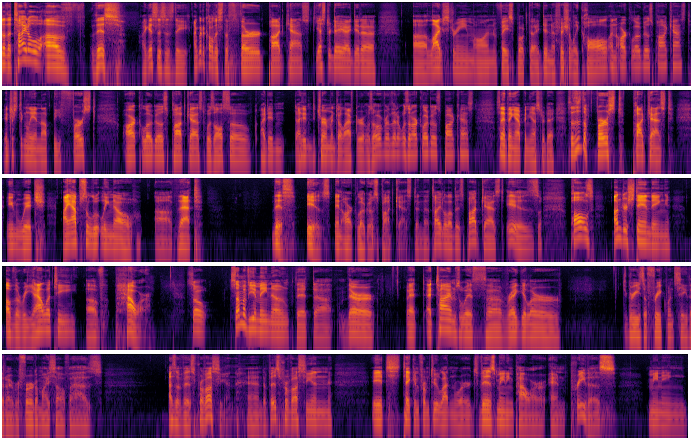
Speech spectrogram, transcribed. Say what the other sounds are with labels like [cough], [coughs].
So the title of this, I guess this is the, I'm going to call this the third podcast. Yesterday I did a, a live stream on Facebook that I didn't officially call an Arc Logos podcast. Interestingly enough, the first Arc Logos podcast was also, I didn't I didn't determine until after it was over that it was an Arc Logos podcast. Same thing happened yesterday. So this is the first podcast in which I absolutely know uh, that this is an Arc Logos podcast. And the title of this podcast is Paul's Understanding of the Reality of Power. So some of you may know that uh, there are at, at times with uh, regular degrees of frequency that I refer to myself as as a vis privusian. And a vis privusian, it's taken from two Latin words, vis meaning power and privus meaning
